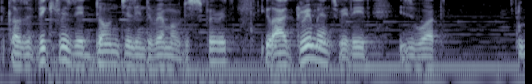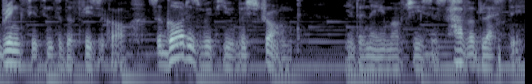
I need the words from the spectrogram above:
because the victory is a done deal in the realm of the spirit. Your agreement with it is what brings it into the physical. So God is with you. Be strong in the name of Jesus. Have a blessed day.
